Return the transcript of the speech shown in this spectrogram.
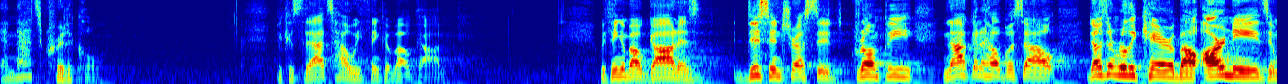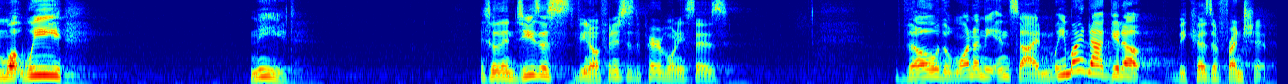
And that's critical because that's how we think about God. We think about God as disinterested, grumpy, not going to help us out, doesn't really care about our needs and what we need. And so then Jesus, you know, finishes the parable and he says, though the one on the inside, he might not get up because of friendship,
